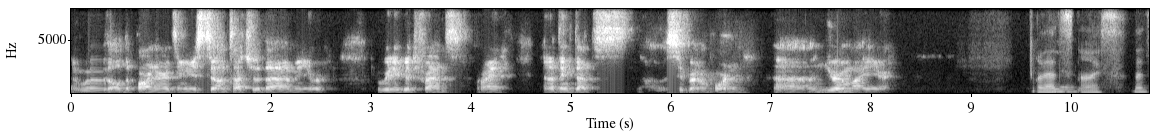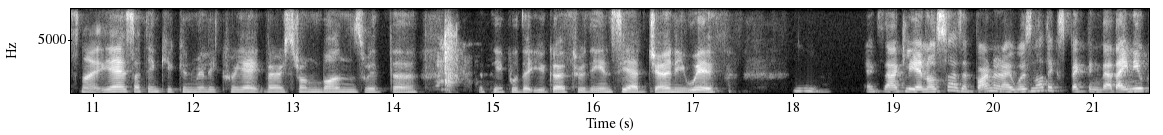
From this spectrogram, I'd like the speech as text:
with all the partners and you're still in touch with them and you're really good friends, right? And I think that's super important uh, during my year. oh, that's nice. That's nice. Yes, I think you can really create very strong bonds with the the people that you go through the INSEAD journey with. Exactly, and also as a partner, I was not expecting that. I knew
